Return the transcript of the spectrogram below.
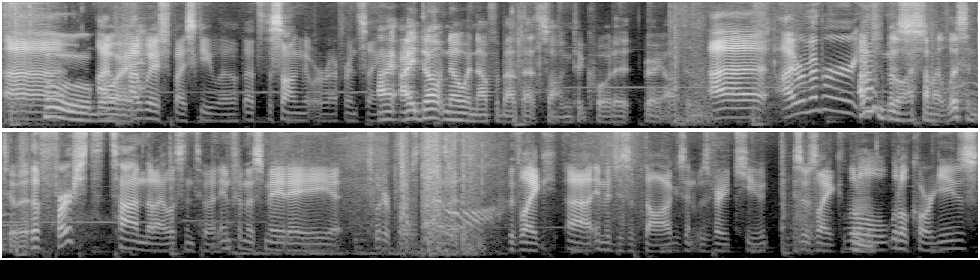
uh, Oh boy. I, I wish by Skilo. That's the song that we're referencing. I, I don't know enough about that song to quote it very often. uh, I remember I don't remember the last time I listened to it. The first time that I listened to it, Infamous made a Twitter post about it with like uh, images of dogs, and it was very cute because it was like little Hmm. little corgis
